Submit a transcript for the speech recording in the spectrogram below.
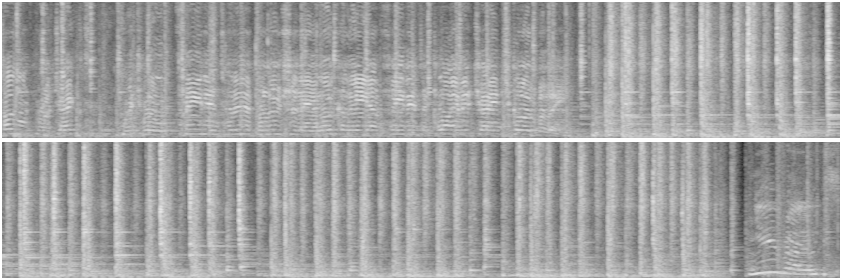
tunnel project, which will feed into air pollution here locally and feed into climate change globally. New roads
